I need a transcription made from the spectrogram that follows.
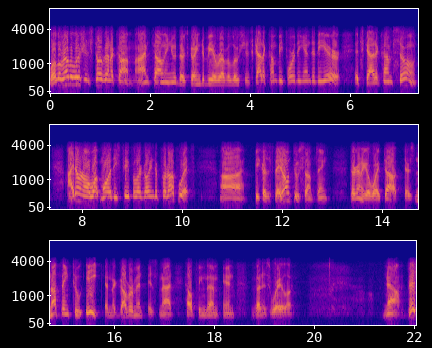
Well, the revolution's still going to come. I'm telling you, there's going to be a revolution. It's got to come before the end of the year. It's got to come soon. I don't know what more these people are going to put up with, uh, because if they don't do something, they're going to get wiped out. There's nothing to eat, and the government is not helping them in Venezuela. Now, this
